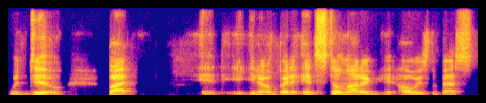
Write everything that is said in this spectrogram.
would do. But it, you know, but it's still not a, always the best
